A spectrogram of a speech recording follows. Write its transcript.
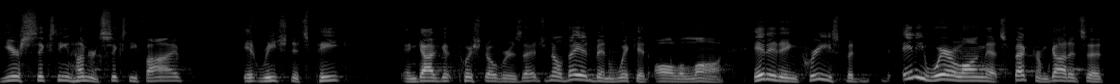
year 1665 it reached its peak and God got pushed over his edge. No, they had been wicked all along. It had increased, but anywhere along that spectrum, God had said,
